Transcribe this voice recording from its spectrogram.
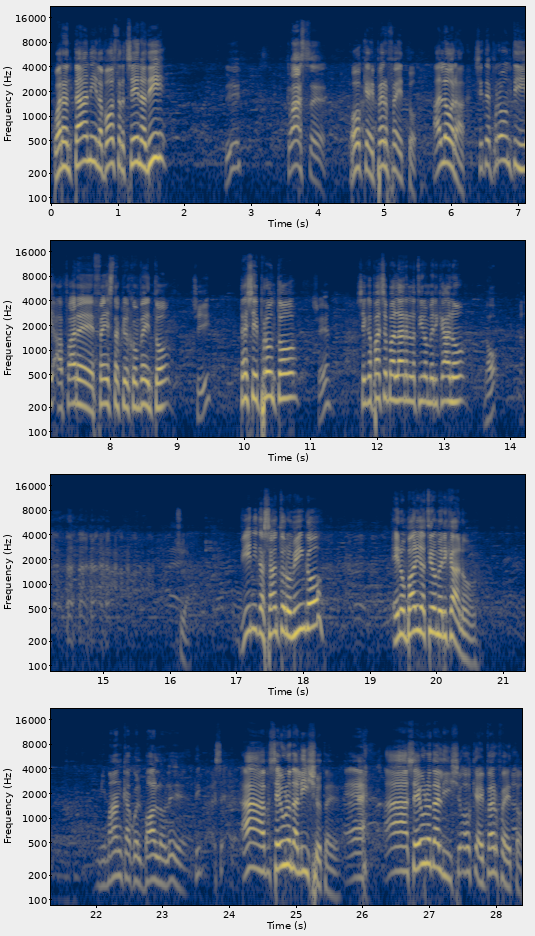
40 anni, la vostra cena di? Di? Classe. Ok, perfetto. Allora, siete pronti a fare festa qui al convento? Sì? Te sei pronto? Sì? Sei capace a ballare latinoamericano? No. Vieni da Santo Domingo e non balli latinoamericano? Mi manca quel ballo lì. Ah, sei uno da liscio te. Eh. Ah, sei uno da liscio. Ok, perfetto.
